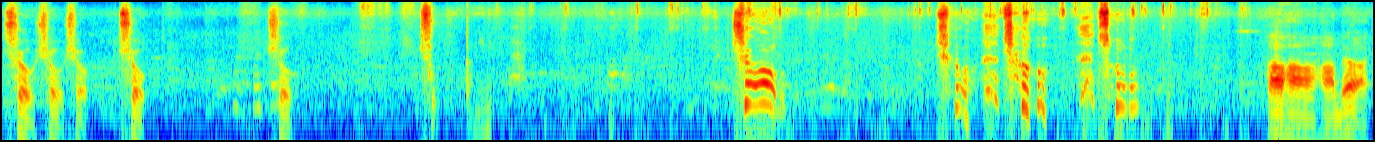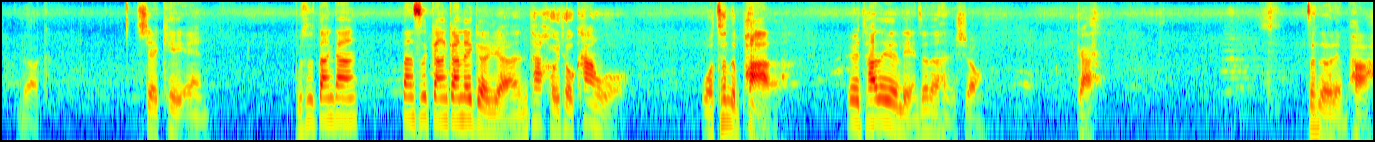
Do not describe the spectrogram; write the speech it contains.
臭臭臭臭臭臭！干你娘！臭！臭臭臭！好好好，没有了，没有了。谢谢 KN，不是刚刚，但是刚刚那个人他回头看我，我真的怕了，因为他那个脸真的很凶，干，真的有点怕。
